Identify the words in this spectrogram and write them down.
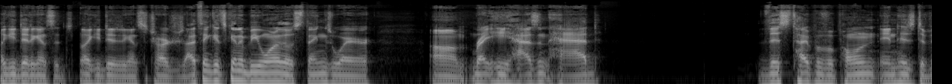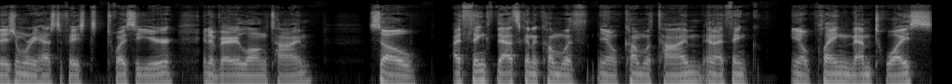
Like he did against the like he did against the Chargers. I think it's going to be one of those things where, um, right, he hasn't had this type of opponent in his division where he has to face twice a year in a very long time. So I think that's going to come with you know come with time, and I think you know playing them twice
